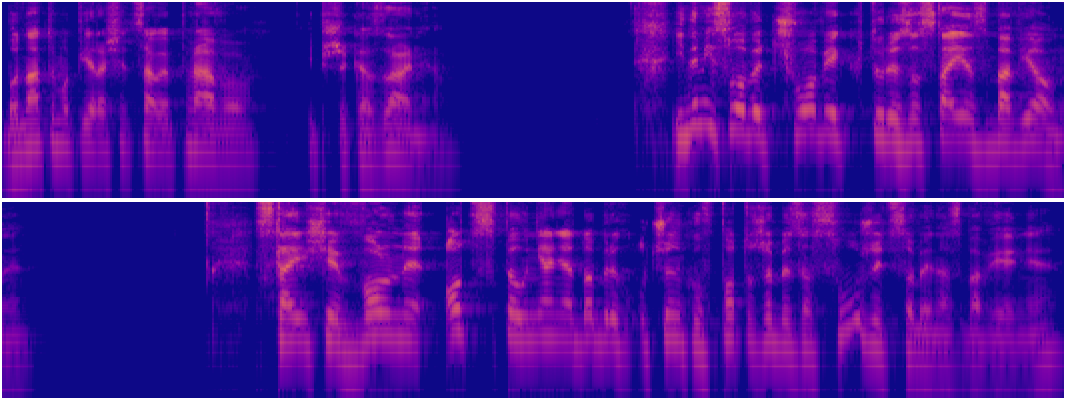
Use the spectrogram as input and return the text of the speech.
bo na tym opiera się całe prawo i przykazania. Innymi słowy, człowiek, który zostaje zbawiony, staje się wolny od spełniania dobrych uczynków po to, żeby zasłużyć sobie na zbawienie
